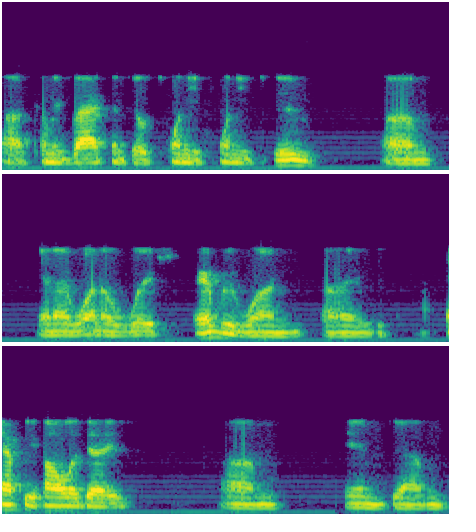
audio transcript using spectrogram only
uh, coming back until 2022. Um, and I want to wish everyone, uh, happy holidays. Um, and, um,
